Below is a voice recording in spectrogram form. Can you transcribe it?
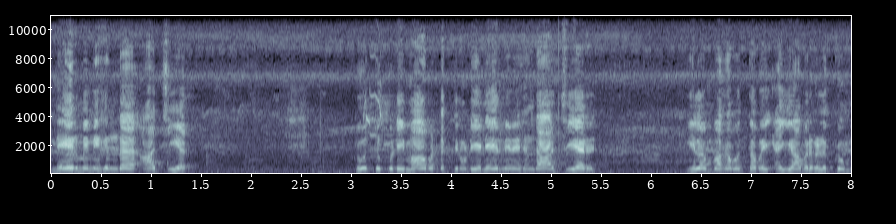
நேர்மை மிகுந்த ஆட்சியர். தூத்துக்குடி மாவட்டத்தினுடைய நேர்மை மிகுந்த ஆட்சியர் இளம் பகவத்தவை ஐயா அவர்களுக்கும்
